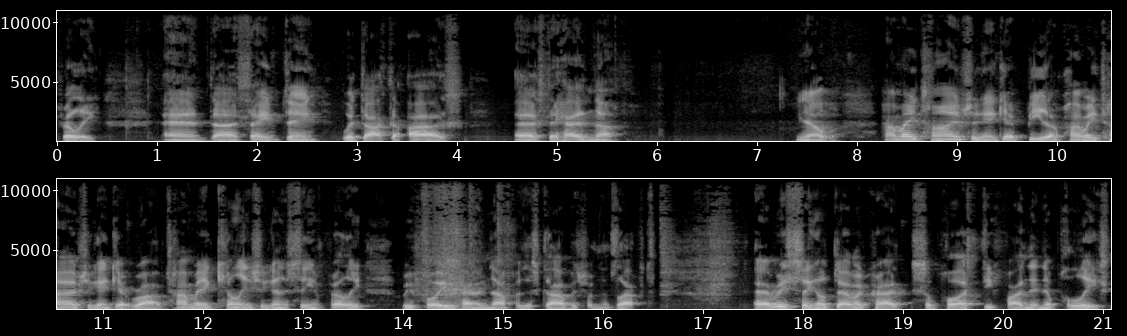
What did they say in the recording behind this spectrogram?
Philly. And uh, same thing with Dr. Oz, as they had enough. You know, how many times are you going to get beat up? How many times are you going to get robbed? How many killings are you going to see in Philly before you've had enough of this garbage from the left? Every single Democrat supports defunding the police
